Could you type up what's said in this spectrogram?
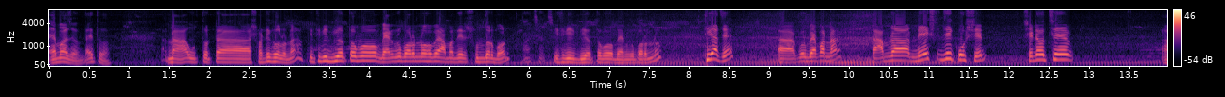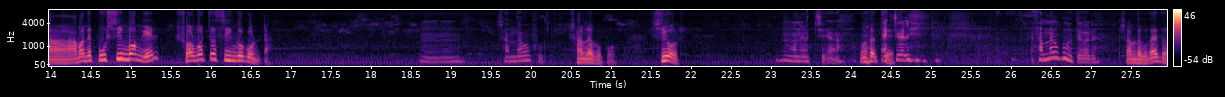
অ্যামাজন তাই তো? না উত্তরটা সঠিক হলো না। পৃথিবীর বৃহত্তম ম্যানগ্রোভ অরণ্য হবে আমাদের সুন্দরবন। আচ্ছা আচ্ছা। পৃথিবীর বৃহত্তম ম্যানগ্রোভ অরণ্য। ঠিক আছে? কোনো ব্যাপার না। তা আমরা নেক্সট যে কোশ্চেন সেটা হচ্ছে আমাদের পশ্চিমবঙ্গের সর্বোচ্চ শৃঙ্গ কোনটা? উম, সান্দাকফু সান্দাকোপো। শিওর মনে হচ্ছে অ্যাকচুয়ালি সান্দাকফু হতে পারে। সান্দাকু তাই তো?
